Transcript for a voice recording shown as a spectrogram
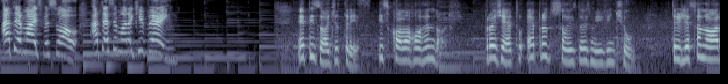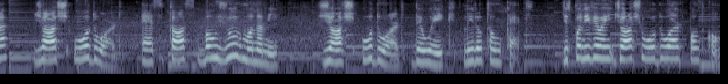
Até mais, pessoal! Até semana que vem! Episódio 3 Escola Hohendorf Projeto é Produções 2021 Trilha sonora Josh Woodward S. Toss Bonjour Mon Ami Josh Woodward, The Wake, Little Tomcat. Disponível em joshwoodward.com.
